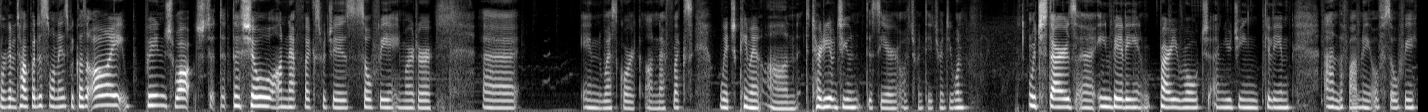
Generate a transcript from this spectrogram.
we're going to talk about this one is because I binge watched the, the show on Netflix, which is Sophie a Murder uh, in West Cork on Netflix, which came out on the 30th of June this year of 2021. Which stars uh, Ian Bailey, Barry Roche, and Eugene Gillian, and the family of Sophie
